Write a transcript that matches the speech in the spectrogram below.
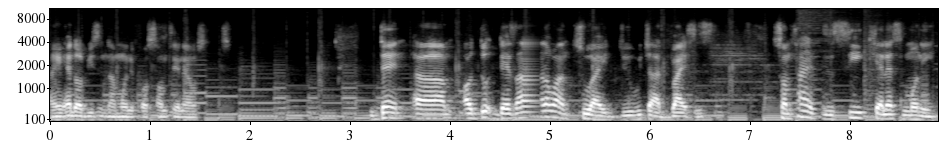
And you end up using that money for something else. Then, um, although there's another one too I do, which advises. Sometimes you see careless money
